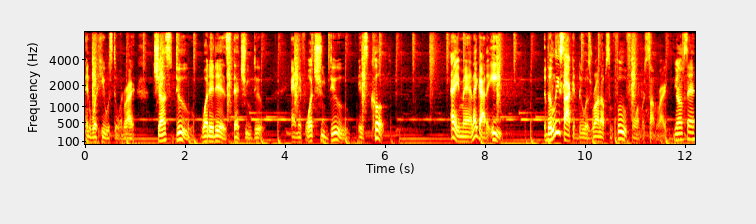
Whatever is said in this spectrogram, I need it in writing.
in what he was doing, right? Just do what it is that you do. And if what you do is cook, hey man, they got to eat the least I could do is run up some food for him or something, right? You know what I'm saying?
